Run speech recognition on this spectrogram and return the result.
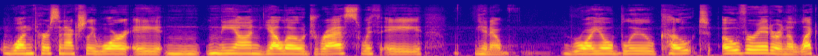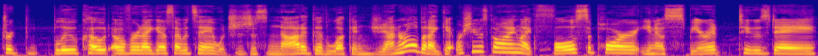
One person actually wore a neon yellow dress with a, you know, royal blue coat over it or an electric blue coat over it, I guess I would say, which is just not a good look in general, but I get where she was going. Like full support, you know, Spirit Tuesday.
